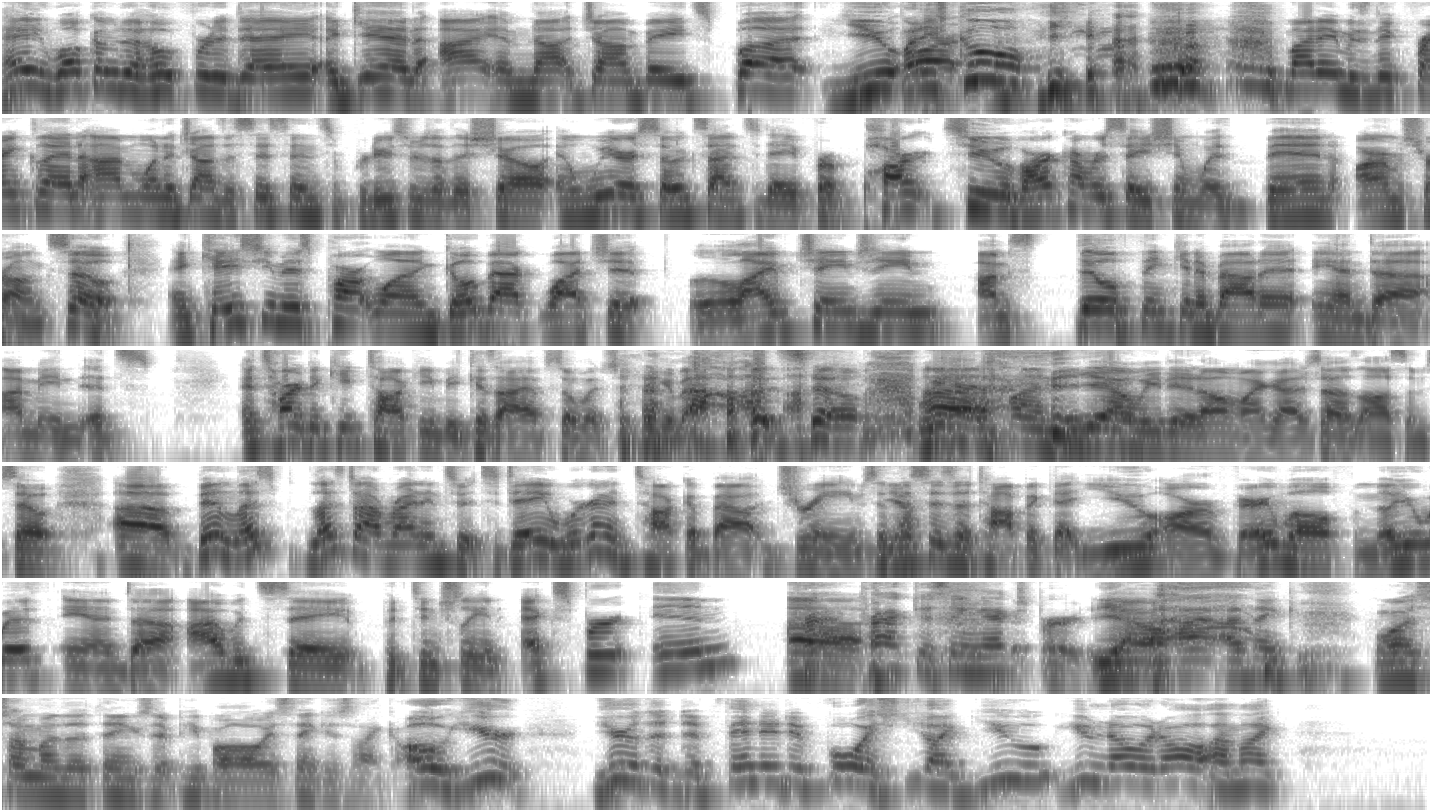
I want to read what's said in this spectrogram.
Hey, welcome to Hope for Today. Again, I am not John Bates, but you but are. he's cool. yeah. My name is Nick Franklin. I'm one of John's assistants and producers of this show, and we are so excited today for part two of our conversation with Ben Armstrong. So, in case you missed part one, go back, watch it. Life changing. I'm still thinking about it, and uh, I mean, it's it's hard to keep talking because I have so much to think about. so we had fun. yeah, we? we did. Oh my gosh, that was awesome. So uh, Ben, let's let's dive right into it. Today we're going to talk about dreams, and Yeah. this is a topic that you are very well familiar with, and uh, I would say potentially an expert in. Pra- Uh, practicing expert. yeah. You know, I, I think well, some of the things that people always think is like, oh, you're you're the definitive voice. You like you you know it all. I'm like,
